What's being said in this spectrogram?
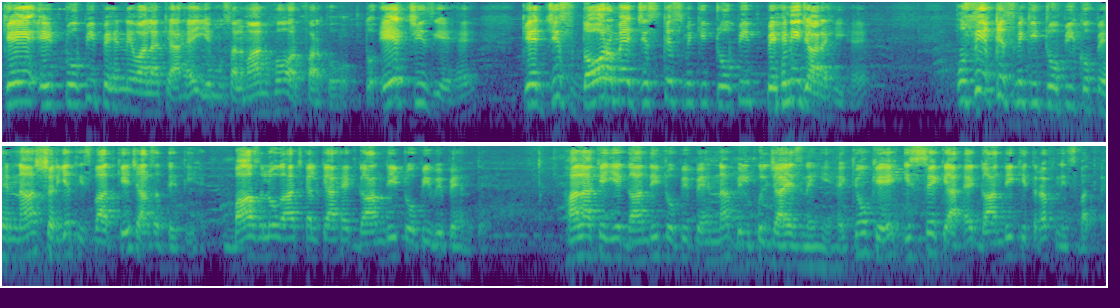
کہ ایک ٹوپی پہننے والا کیا ہے؟ یہ مسلمان ہو اور فرق ہو۔ تو ایک چیز یہ ہے کہ جس دور میں جس قسم کی ٹوپی پہنی جا رہی ہے، اسی قسم کی ٹوپی کو پہننا شریعت اس بات کی اجازت دیتی ہے۔ بعض لوگ آج کل کیا ہے، گاندھی ٹوپی بھی پہنتے ہیں۔ حالانکہ یہ گاندھی ٹوپی پہننا بالکل جائز نہیں ہے، کیونکہ اس سے کیا ہے، گاندھی کی طرف نسبت ہے۔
